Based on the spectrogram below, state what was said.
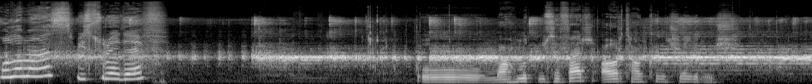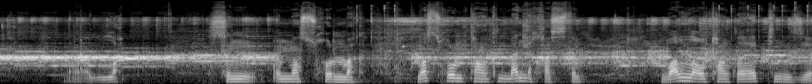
Olamaz. Bir sürü hedef. Oo, Mahmut bu sefer ağır tankın içine girmiş. Allah. Sen nasıl sorun bak. Nasıl sorun tankın ben de kastım. Vallahi o tankla hepinizi.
